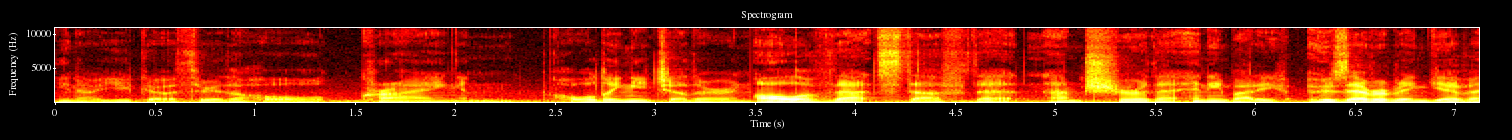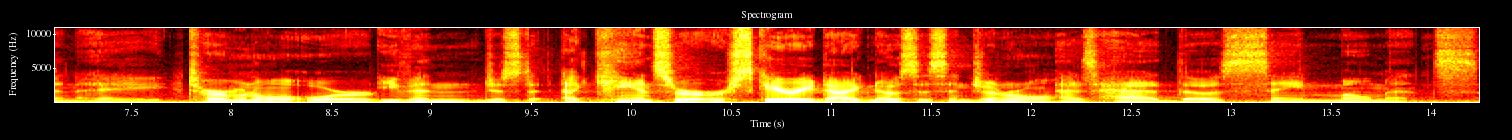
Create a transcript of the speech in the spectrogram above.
you know, you go through the whole crying and holding each other and all of that stuff that I'm sure that anybody who's ever been given a terminal or even just a cancer or scary diagnosis in general has had those same moments.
